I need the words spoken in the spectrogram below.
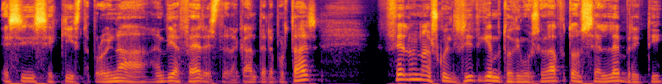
εσείς εκεί στα πρωινά ενδιαφέρεστε να κάνετε ρεπορτάζ, θέλω να ασχοληθείτε και με το δημοσιογράφο, τον celebrity,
